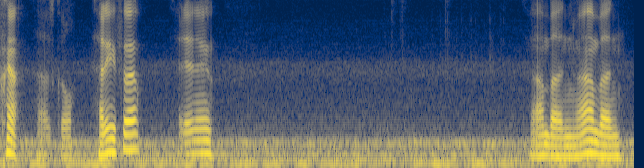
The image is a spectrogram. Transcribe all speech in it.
Huh, that was cool. How do you throw? I don't know. Wrong button, wrong button.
